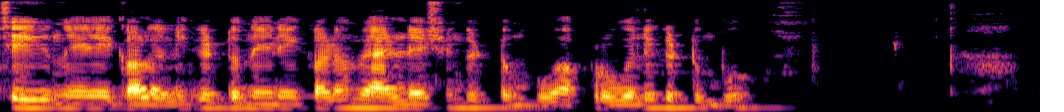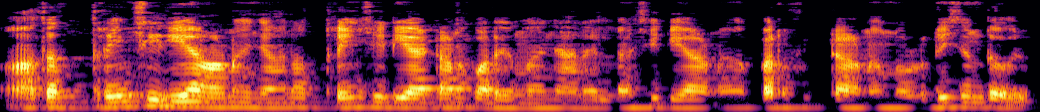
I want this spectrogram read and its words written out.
ചെയ്യുന്നതിനേക്കാൾ അല്ലെങ്കിൽ കിട്ടുന്നതിനേക്കാളും വാലിഡേഷൻ കിട്ടുമ്പോൾ അപ്രൂവൽ കിട്ടുമ്പോൾ അത് അത്രയും ശരിയാണ് ഞാൻ അത്രയും ശരിയായിട്ടാണ് പറയുന്നത് ഞാൻ എല്ലാം ശരിയാണ് പെർഫെക്റ്റ് ആണ് എന്നുള്ളൊരു ചിന്ത വരും.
